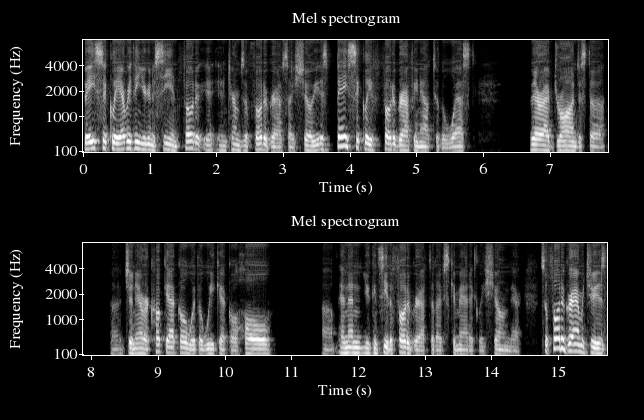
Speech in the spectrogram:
basically everything you're going to see in photo in terms of photographs I show you is basically photographing out to the west. There I've drawn just a, a generic hook echo with a weak echo hole. Um, and then you can see the photograph that I've schematically shown there. So photogrammetry is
